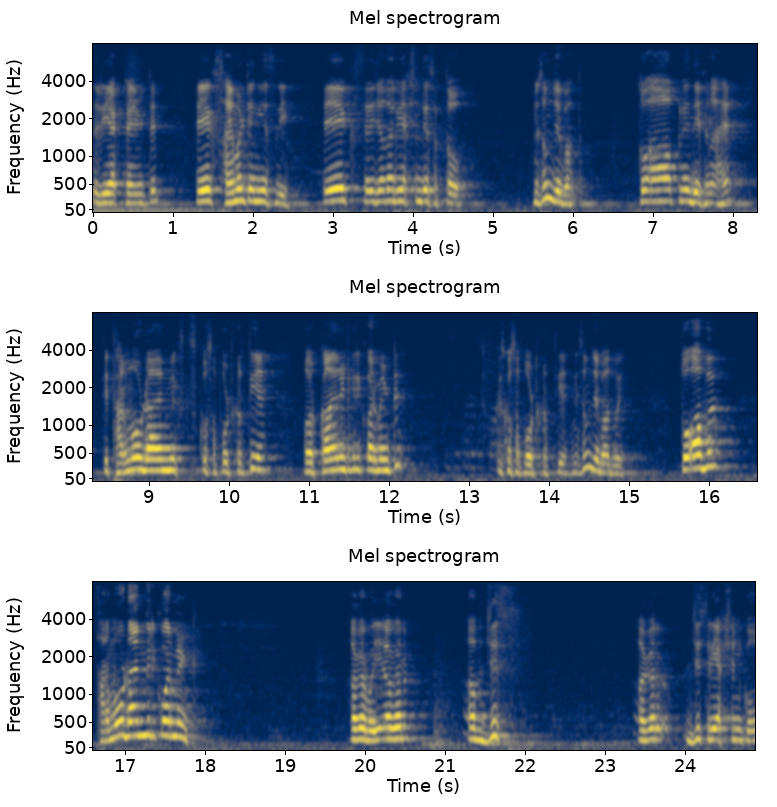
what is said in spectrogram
रिएक्टेंट एक साइमल्टेनियसली एक से ज़्यादा रिएक्शन दे सकता हो, नहीं समझे बात? तो आपने देखना है कि थर्मोडायनमिक्स को सपोर्ट करती है और काइनेटिक रिक्वायरमेंट किसको सपोर्ट करती है? नहीं समझे बात भाई? तो अब थर्मोडायनमिक रिक्वायरमेंट अगर भाई, अगर, अब जिस, अगर जिस रिएक्शन को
